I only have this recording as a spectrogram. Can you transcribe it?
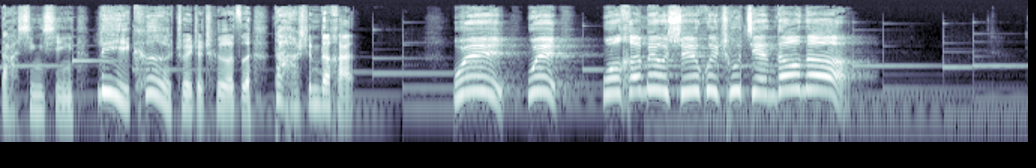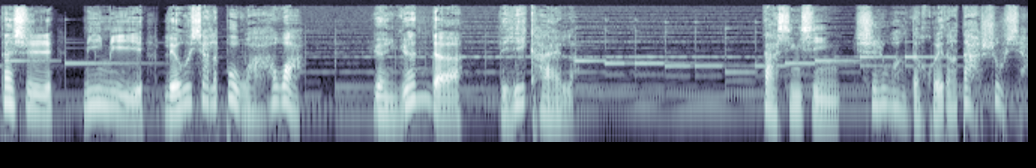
大猩猩立刻追着车子，大声的喊：“喂喂，我还没有学会出剪刀呢！”但是咪咪留下了布娃娃，远远的离开了。大猩猩失望的回到大树下。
